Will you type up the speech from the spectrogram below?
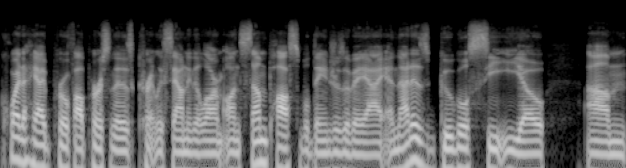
quite a high profile person that is currently sounding the alarm on some possible dangers of AI, and that is Google CEO um,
